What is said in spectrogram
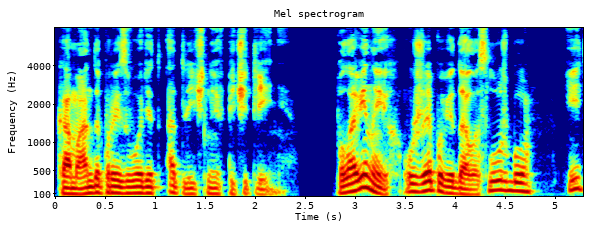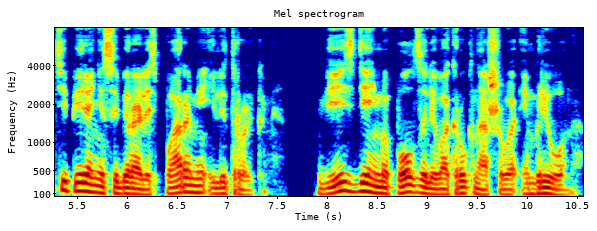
Команда производит отличное впечатление. Половина их уже повидала службу, и теперь они собирались парами или тройками. Весь день мы ползали вокруг нашего эмбриона.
